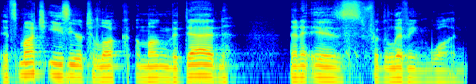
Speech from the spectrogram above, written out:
it's much easier to look among the dead than it is for the living one?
